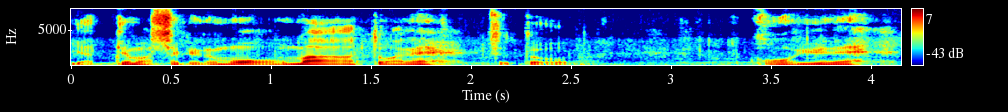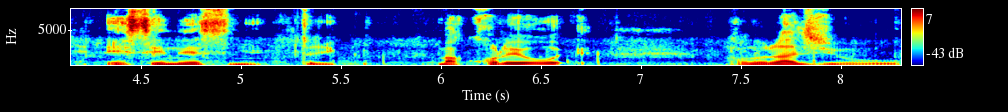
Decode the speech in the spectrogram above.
やってましたけども。まああとはねちょっとこういうね SNS にというまあこれをこのラジオを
